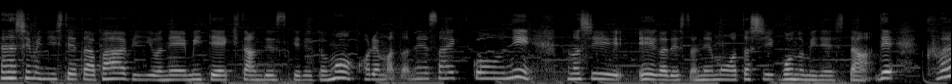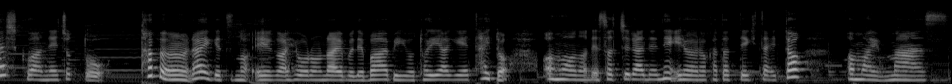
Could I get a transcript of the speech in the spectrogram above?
楽しみにしてたバービーをね見てきたんですけれどもこれまたね最高に楽しい映画でしたね。もう私好みでした。で詳しくはねちょっと多分来月の映画評論ライブでバービーを取り上げたいと思うのでそちらでねいろいろ語っていきたいと思います。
